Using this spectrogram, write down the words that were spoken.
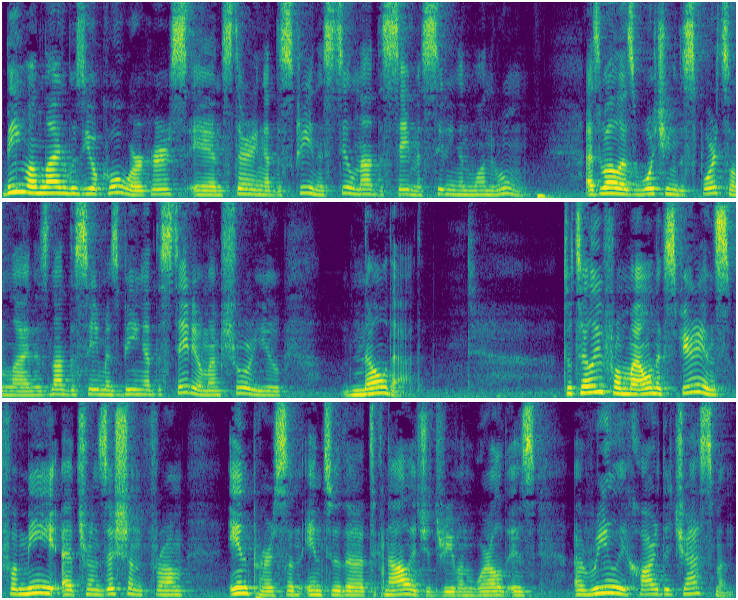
being online with your coworkers and staring at the screen is still not the same as sitting in one room. As well as watching the sports online is not the same as being at the stadium. I'm sure you know that to tell you from my own experience, for me, a transition from in person into the technology driven world is a really hard adjustment.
